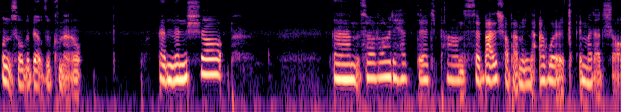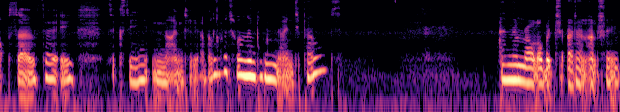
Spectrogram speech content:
once all the bills have come out and then shop. Um so i've already had 30 pounds. So by the shop i mean i work in my dad's shop. So 30 60 90 i believe it's only been 90 pounds. And then roller which i don't actually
